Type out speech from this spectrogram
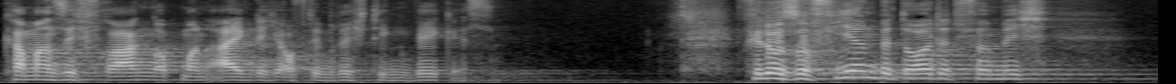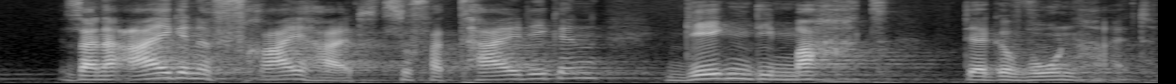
kann man sich fragen, ob man eigentlich auf dem richtigen Weg ist. Philosophieren bedeutet für mich, seine eigene Freiheit zu verteidigen gegen die Macht der Gewohnheit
